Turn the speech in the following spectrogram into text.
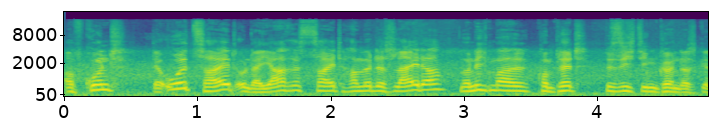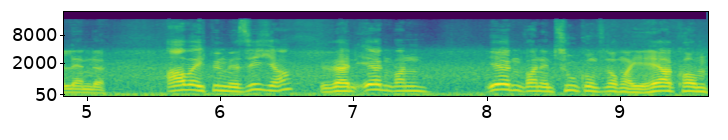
aufgrund der Uhrzeit und der Jahreszeit haben wir das leider noch nicht mal komplett besichtigen können, das Gelände. Aber ich bin mir sicher, wir werden irgendwann, irgendwann in Zukunft noch mal hierher kommen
